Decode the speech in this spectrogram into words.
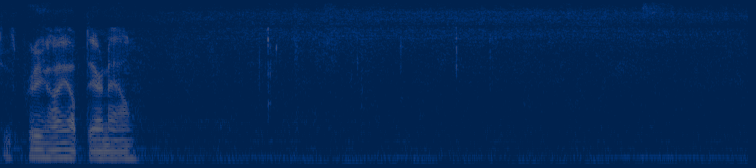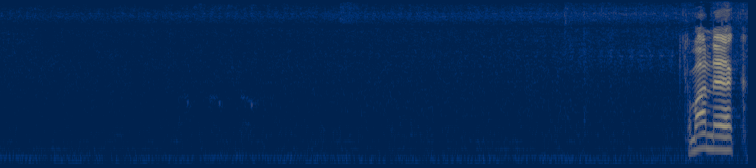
She's pretty high up there now. Come on, Nick.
